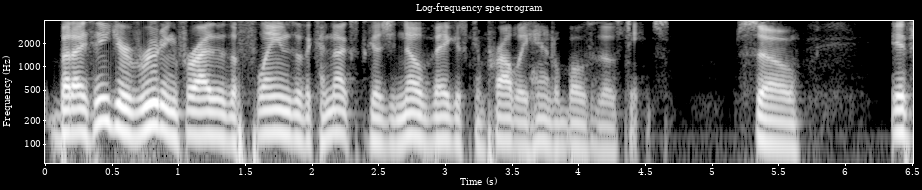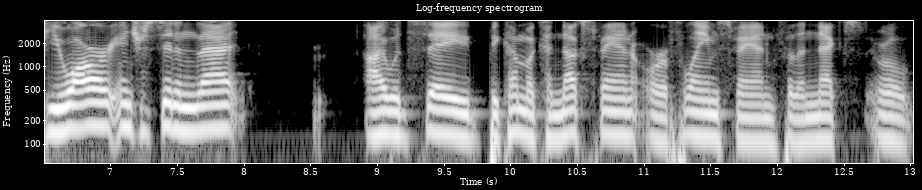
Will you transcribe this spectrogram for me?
But I think you're rooting for either the Flames or the Canucks because you know Vegas can probably handle both of those teams. So if you are interested in that, I would say become a Canucks fan or a Flames fan for the next. Well,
